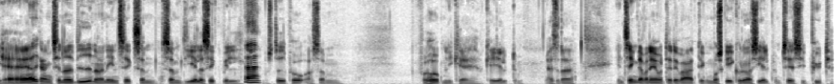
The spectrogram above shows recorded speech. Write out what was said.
Ja, adgang til noget viden og en indsigt, som, som de ellers ikke vil Ja, støde på, og som forhåbentlig kan, kan hjælpe dem. Altså, der, en ting, der var nævnt, det, det var, at det måske kunne det også hjælpe dem til at sige pyt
